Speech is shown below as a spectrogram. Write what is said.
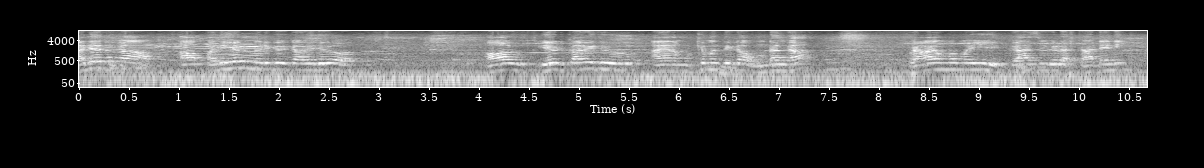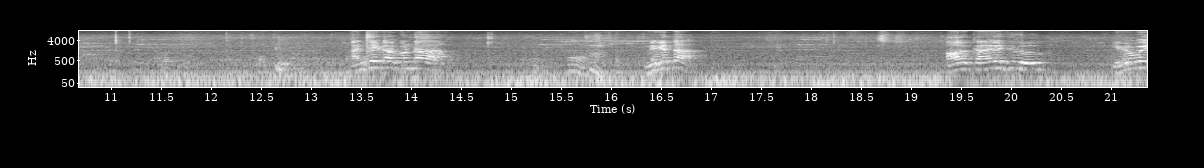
అదేవిధంగా ఆ పదిహేడు మెడికల్ కాలేజీలో ఆరు ఏడు కాలేజీలు ఆయన ముఖ్యమంత్రిగా ఉండగా ప్రారంభమయ్యి క్లాసులు కూడా స్టార్ట్ అయినాయి. అంతేకాకుండా మిగతా ఆరు కాలేజీలు ఇరవై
